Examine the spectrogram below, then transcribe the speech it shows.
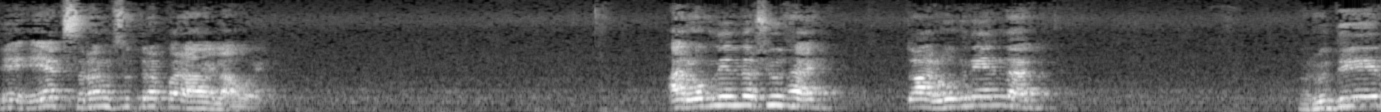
એ એક્સ રંગસૂત્ર પર આવેલા હોય. આ રોગની અંદર શું થાય? તો આ રોગની અંદર રુધિર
